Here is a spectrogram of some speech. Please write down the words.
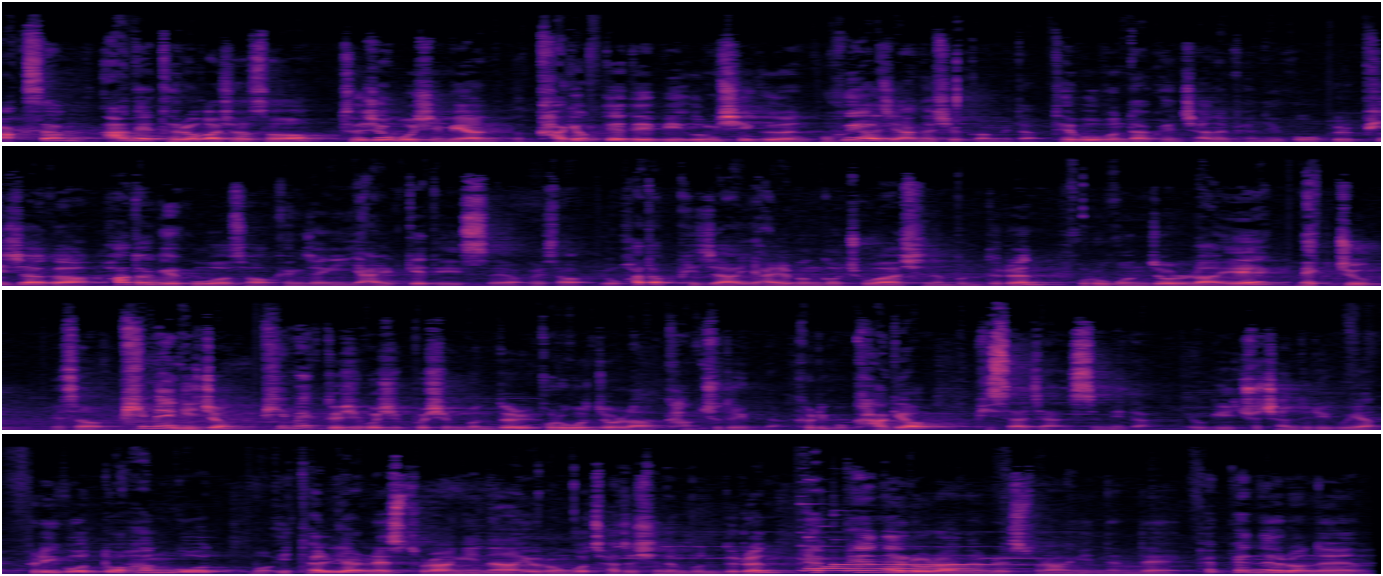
막상 안에 들어가셔서 드셔보시면 가격대 대비 음식은 후회하지 않으실 겁니다. 대부분 다 괜찮은 편이고 그리고 피자가 화덕에 구워서 굉장히 얇게 돼 있어요. 그래서 이 화덕 피자 얇은 거 좋아하시는 분들은 고르곤졸라의 맥주 그래서 피맥이죠. 피맥 드시고 싶으신 분들 고르곤졸라 강추드립니다. 그리고 가격 비싸지 않습니다. 여기 추천드리고요. 그리고 또 한 곳 뭐 이탈리안 레스토랑이나 이런 거 찾으시는 분들은 페페네로라는 레스토랑이 있는데 페페네로는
